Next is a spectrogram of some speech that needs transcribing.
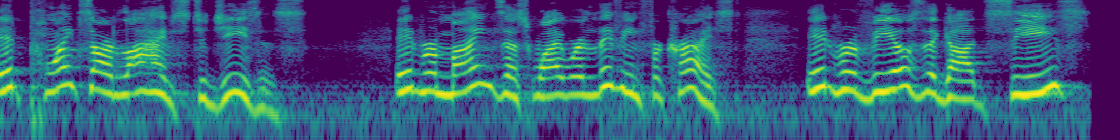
It points our lives to Jesus. It reminds us why we're living for Christ. It reveals that God sees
